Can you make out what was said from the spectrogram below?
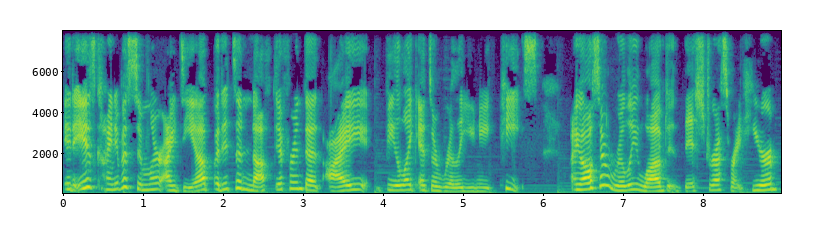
it is kind of a similar idea, but it's enough different that I feel like it's a really unique piece. I also really loved this dress right here.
